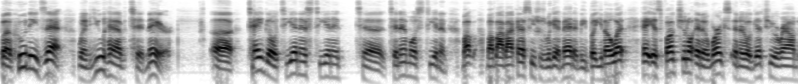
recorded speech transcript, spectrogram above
but who needs that when you have tener, uh, tengo, tienes, tiene, tenemos, tienen. My, my, my past teachers would get mad at me, but you know what? Hey, it's functional and it works, and it'll get you around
